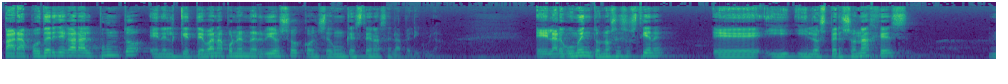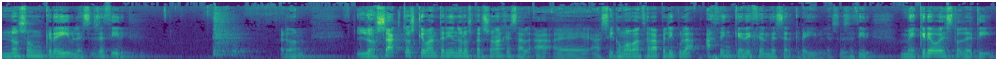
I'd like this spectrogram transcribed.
para poder llegar al punto en el que te van a poner nervioso con según qué escenas en la película. El argumento no se sostiene eh, y los personajes no son creíbles. Es decir, perdón, los actos que van teniendo los personajes, eh, así como avanza la película, hacen que dejen de ser creíbles. Es decir, me creo esto de ti,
